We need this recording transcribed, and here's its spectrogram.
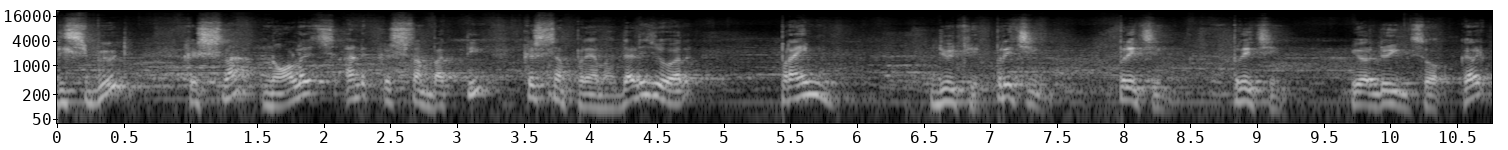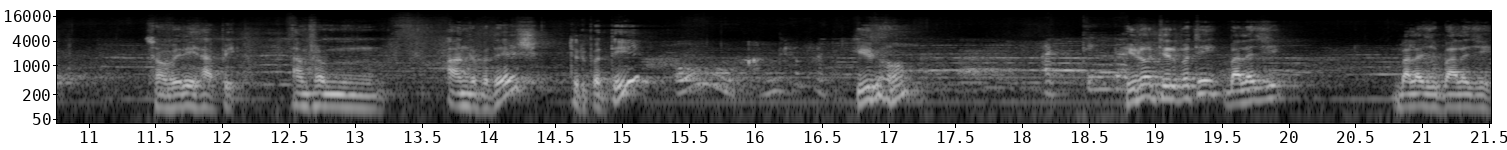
Distribute Krishna knowledge and Krishna bhakti, Krishna prema. That is your prime duty. Preaching, preaching, preaching. You are doing so, correct? So I'm very happy. I'm from Andhra Pradesh, Tirupati. Oh, Andhra Pradesh. You know, I think that. you know Tirupati, Balaji, Balaji, Balaji.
